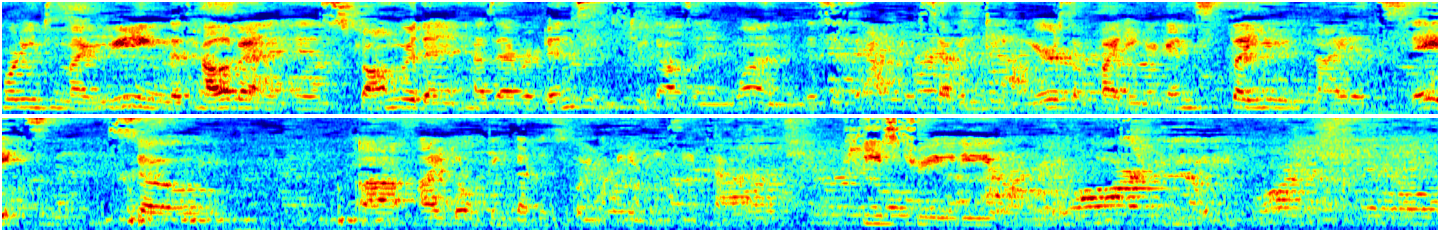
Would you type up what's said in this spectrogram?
according to my reading, the Taliban is stronger than it has ever been since 2001, and this is after 17 years of fighting against the United States. So, uh, I don't think that this is going to be an easy path. Peace treaty or no peace treaty.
